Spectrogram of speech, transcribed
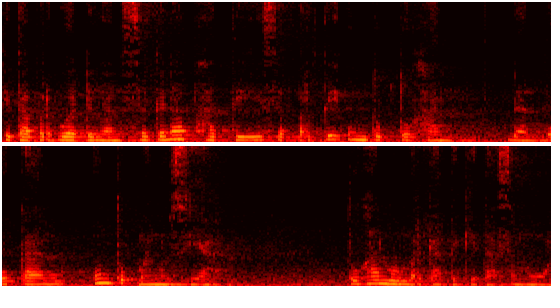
kita perbuat dengan segenap hati seperti untuk Tuhan dan bukan untuk manusia. Tuhan memberkati kita semua.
